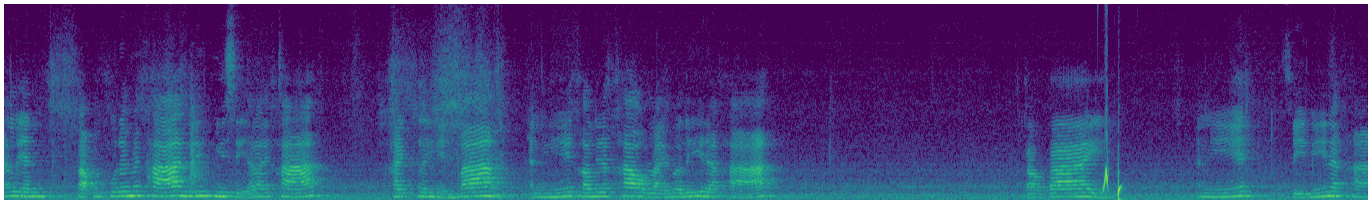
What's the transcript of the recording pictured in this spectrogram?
นักเรียนตอบคุณครูได้ไหมคะอันนี้มีสีอะไรคะใครเคยเห็นบ้าง อันนี้เขาเรียกข้าวไลเบอรี่นะคะ ต่อไป อันนี้สีนี้นะคะ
